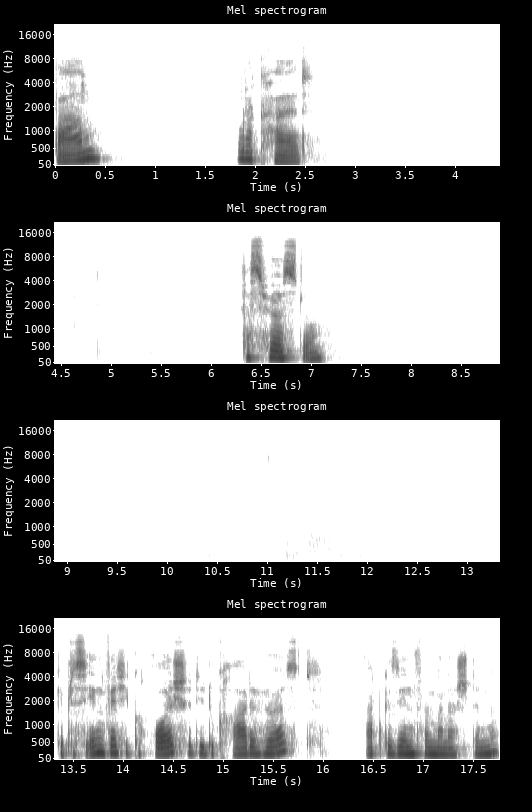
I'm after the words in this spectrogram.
warm oder kalt? Was hörst du? Gibt es irgendwelche Geräusche, die du gerade hörst, abgesehen von meiner Stimme?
